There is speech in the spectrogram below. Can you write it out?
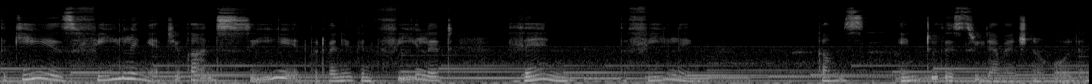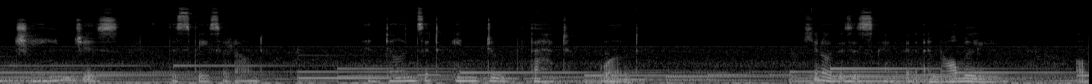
The key is feeling it. You can't see it, but when you can feel it, then the feeling comes into this three dimensional world and changes the space around and turns it into that world. You know, this is kind of an anomaly of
